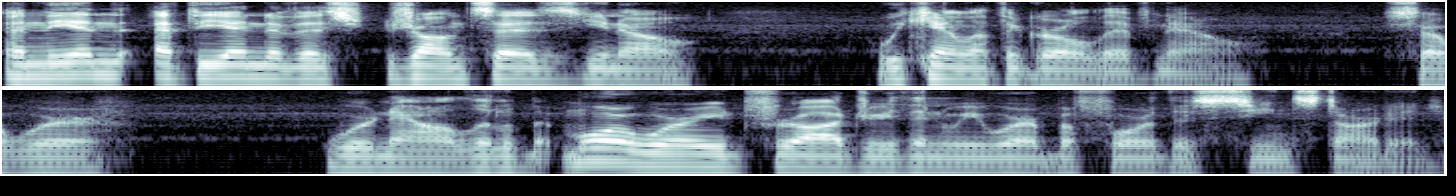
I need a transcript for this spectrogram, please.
and the end at the end of this, Jean says, you know, we can't let the girl live now. So we're we're now a little bit more worried for Audrey than we were before this scene started.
